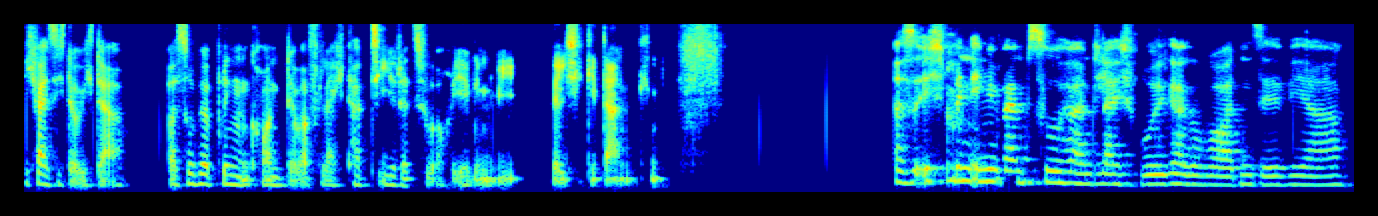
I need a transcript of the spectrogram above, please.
ich weiß nicht, ob ich da was rüberbringen konnte, aber vielleicht habt ihr dazu auch irgendwie welche Gedanken. Also ich bin irgendwie beim Zuhören gleich ruhiger geworden, Silvia.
